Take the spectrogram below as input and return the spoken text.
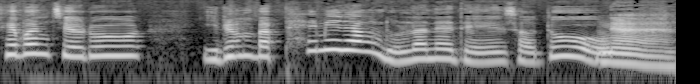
세 번째로 이른바 페미당 논란에 대해서도 네.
